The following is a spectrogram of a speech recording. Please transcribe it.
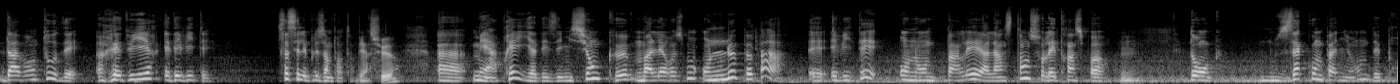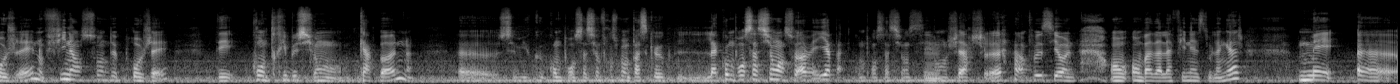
d'avant tout de réduire et d'éviter. Ça, c'est le plus important. Bien sûr. Euh, mais après, il y a des émissions que malheureusement, on ne peut pas éviter. On en parlait à l'instant sur les transports. Hmm. Donc, nous accompagnons des projets, nous finançons des projets des contributions carbone. Euh, c'est mieux que compensation, franchement, parce que la compensation en soi, il n'y a pas de compensation si mm. on cherche un peu, si on, va dans la finesse du langage. Mais euh,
